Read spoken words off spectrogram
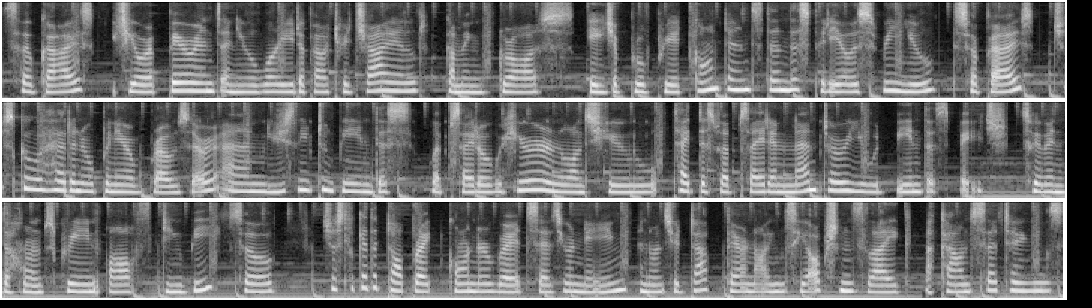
So guys, if you're a parent and you're worried about your child coming across age-appropriate contents, then this video is for you. Surprise! Just go ahead and open your browser and you just need to be in this website over here and once you type this website and enter, you would be in this page. So you're in the home screen of Tubi. So just look at the top right corner where it says your name and once you tap there now you'll see options like account settings,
